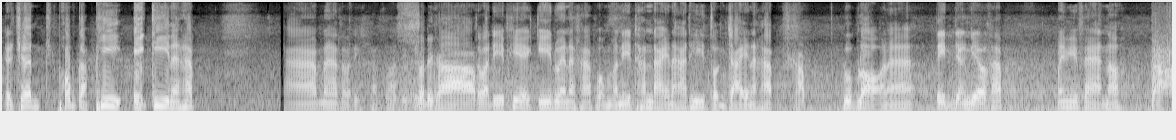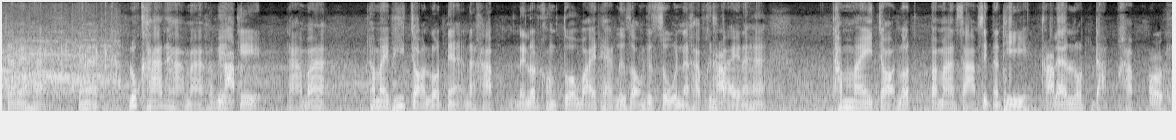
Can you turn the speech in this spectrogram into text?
เดี๋ยวเชิญพบกับพี่เอกกี้นะครับครับนะฮะสวัสดีครับสวัสดีสวัสดีครับ สวัสดีพี่เอกกี้ด้วยนะครับผมอันนี้ท่านใดนะฮะที่สนใจนะครับ ครับ รูปหล่อนะฮะติดอย่างเดียวครับ ไม่มีแฟนเนาะจ้ะใช่ไหมฮะนะฮะลูกค้าถามมาครับพี่คเอรับกกี้ถามว่าทำไมพี่จอดรถเนี่ยนะครับในรถของตัว y t แท็หรือ 2.0 นะครับ ขึ้นครับไปนะฮะ ทำไมจอดรถประมาณ 30 นาที ครับ แล้วรถดับครับ โอเค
